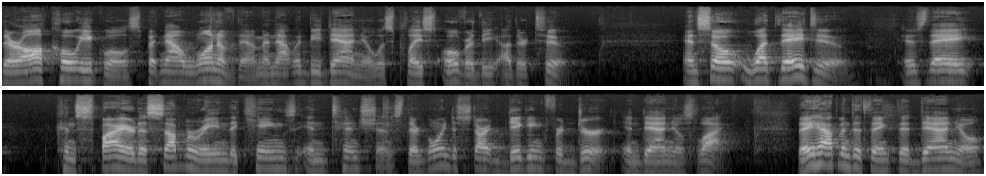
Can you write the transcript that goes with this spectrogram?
they're all co equals, but now one of them, and that would be Daniel, was placed over the other two. And so, what they do is they conspire to submarine the king's intentions. They're going to start digging for dirt in Daniel's life. They happen to think that Daniel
